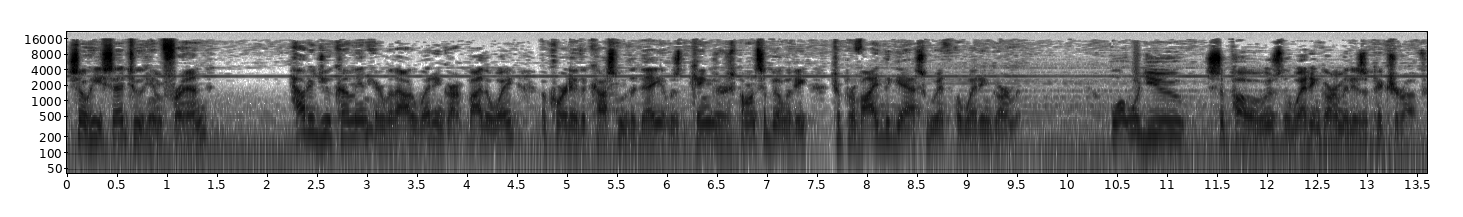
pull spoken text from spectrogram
So he said to him, Friend, how did you come in here without a wedding garment? By the way, according to the custom of the day, it was the king's responsibility to provide the guests with a wedding garment. What would you suppose the wedding garment is a picture of?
